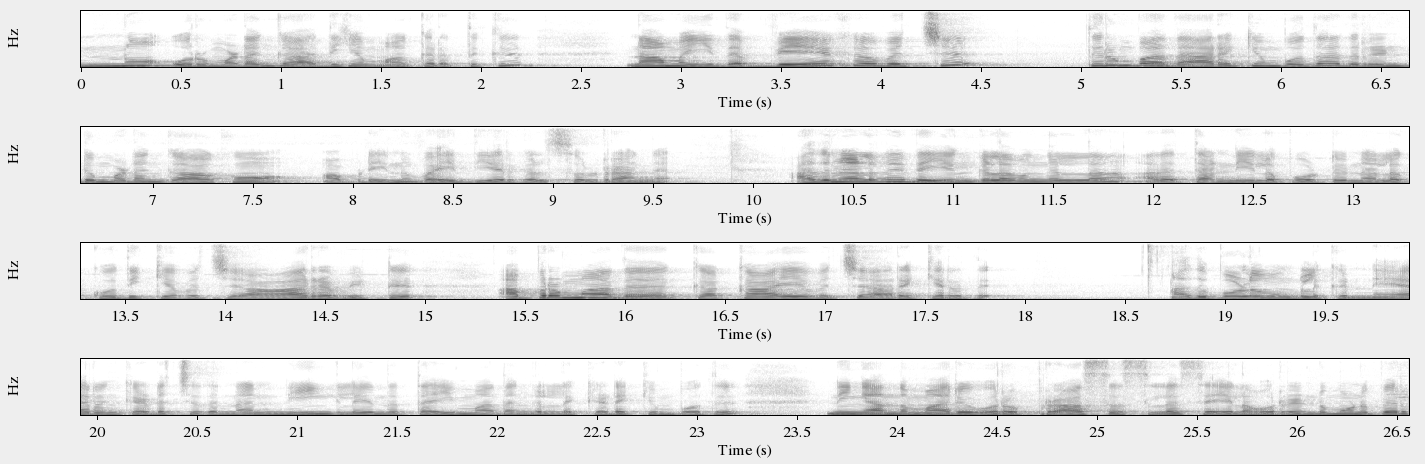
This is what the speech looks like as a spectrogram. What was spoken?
இன்னும் ஒரு மடங்கு அதிகமாக்கிறதுக்கு நாம் இதை வேக வச்சு திரும்ப அதை அரைக்கும் போது அது ரெண்டு மடங்கு ஆகும் அப்படின்னு வைத்தியர்கள் சொல்கிறாங்க அதனால தான் இதை எங்களவங்கள்லாம் அதை தண்ணியில் போட்டு நல்லா கொதிக்க வச்சு ஆற விட்டு அப்புறமா அதை க காய வச்சு அரைக்கிறது. அதுபோல் உங்களுக்கு நேரம் கிடைச்சதுன்னா நீங்களே இந்த தை மாதங்களில் கிடைக்கும்போது நீங்கள் அந்த மாதிரி ஒரு ப்ராசஸில் செய்யலாம். ஒரு ரெண்டு மூணு பேர்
